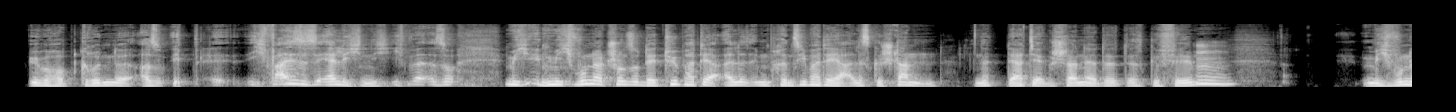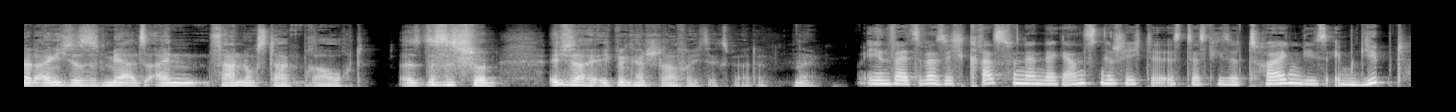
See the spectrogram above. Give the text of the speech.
überhaupt Gründe. Also ich, ich weiß es ehrlich nicht. Ich, also mich, mich wundert schon so, der Typ hat ja alles, im Prinzip hat er ja alles gestanden. Ne? Der hat ja gestanden, der hat das gefilmt. Mhm. Mich wundert eigentlich, dass es mehr als einen Verhandlungstag braucht. Also das ist schon, ich sage, ich bin kein Strafrechtsexperte. Nee. Jedenfalls, was ich krass finde an der ganzen Geschichte, ist, dass diese Zeugen, die es eben gibt,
